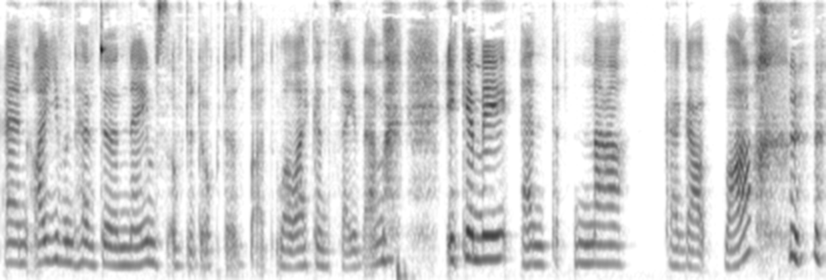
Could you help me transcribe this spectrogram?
and I even have the names of the doctors, but well, I can say them Ikemi and Nakagawa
